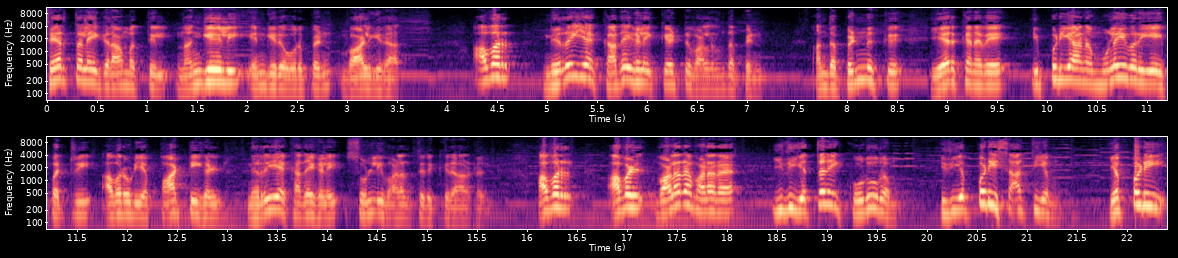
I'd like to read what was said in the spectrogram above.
சேர்த்தலை கிராமத்தில் நங்கேலி என்கிற ஒரு பெண் வாழ்கிறார். அவர் நிறைய கதைகளை கேட்டு வளர்ந்த பெண். அந்த பெண்ணுக்கு ஏற்கனவே இப்படியான முளைவரியை பற்றி அவருடைய பாட்டிகள் நிறைய கதைகளை சொல்லி வளர்த்திருக்கிறார்கள். அவர் அவள் வளர வளர இது எத்தனை கொடூரம் இது எப்படி சாத்தியம் எப்படி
